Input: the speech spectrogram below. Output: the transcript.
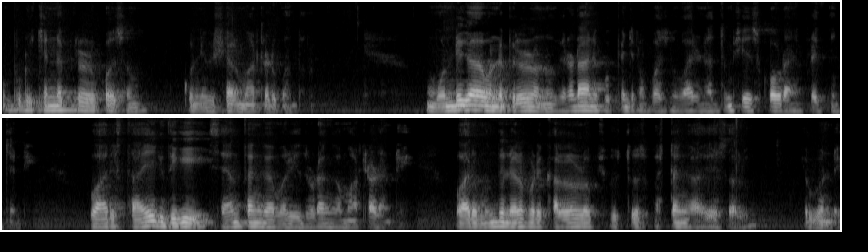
ఇప్పుడు చిన్నపిల్లల కోసం కొన్ని విషయాలు మాట్లాడుకుందాం. మొండిగా ఉన్న పిల్లలను వినడానికి ఒప్పించడం కోసం వారిని అర్థం చేసుకోవడానికి ప్రయత్నించండి. వారి స్థాయికి దిగి శాంతంగా మరియు దృఢంగా మాట్లాడండి. వారి ముందు నిలబడి కళ్ళలోకి చూస్తూ స్పష్టంగా ఆదేశాలు ఇవ్వండి.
